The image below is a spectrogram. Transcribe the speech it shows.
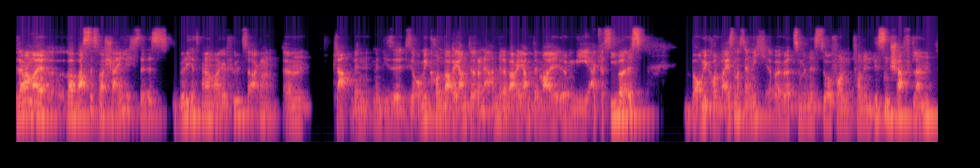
sagen wir mal, was das Wahrscheinlichste ist, würde ich jetzt einfach mal gefühlt sagen, ähm, klar, wenn, wenn diese, diese Omikron-Variante oder eine andere Variante mal irgendwie aggressiver ist, bei Omikron weiß man es ja nicht, aber hört zumindest so von, von den Wissenschaftlern,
